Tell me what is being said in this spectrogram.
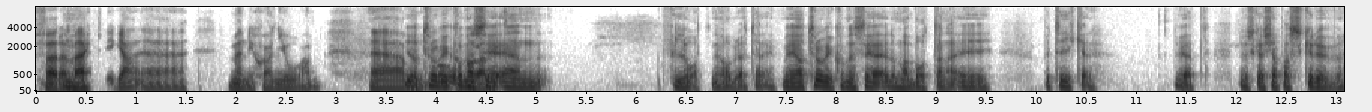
för den Mm. verkliga eh, människan Johan. Ehm, Jag tror vi kommer bara se en... Förlåt, nu avbröt jag dig. Men jag tror vi kommer se de här bottarna i butiker. Du vet, du ska köpa skruv.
